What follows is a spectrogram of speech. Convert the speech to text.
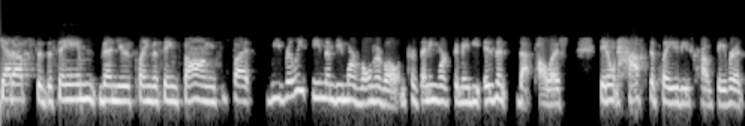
get ups at the same venues playing the same songs, but we've really seen them be more vulnerable and presenting work that maybe isn't that polished. They don't have to play these crowd favorites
